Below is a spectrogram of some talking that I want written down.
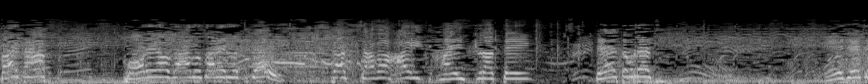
前からこれをガードされるってしかし差がハイ、ハイスラテイン。デートブルです。AJ です。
